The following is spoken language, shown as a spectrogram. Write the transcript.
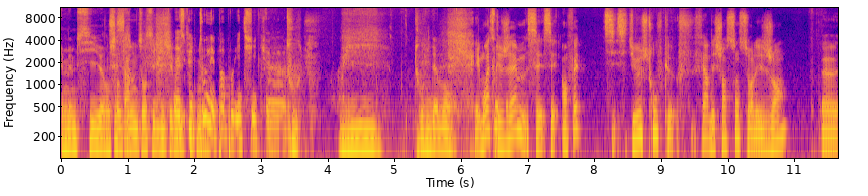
et même si on sent qu'ils ont une sensibilité Est-ce que politique. tout mais- n'est pas politique euh, Tout. Oui, évidemment. Et moi, ce que j'aime, c'est, en fait, si, si tu veux, je trouve que faire des chansons sur les gens, euh,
